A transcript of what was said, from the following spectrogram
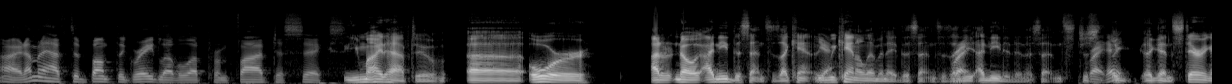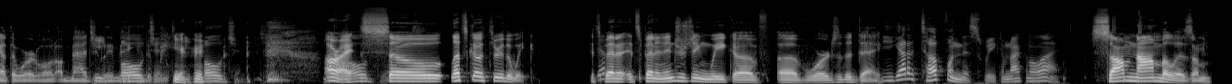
All right, I'm going to have to bump the grade level up from five to six. You might have to, uh, or I don't know. I need the sentences. I can't. Yeah. We can't eliminate the sentences. I, need, I need it in a sentence. Just Right, hey. like, again, staring at the word won't magically make it Effulgent. appear. Effulgent. All right, Effulgent. so let's go through the week. It's Yep. been a, it's been an interesting week of of words of the day. You got a tough one this week. I'm not going to lie. Somnambulism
